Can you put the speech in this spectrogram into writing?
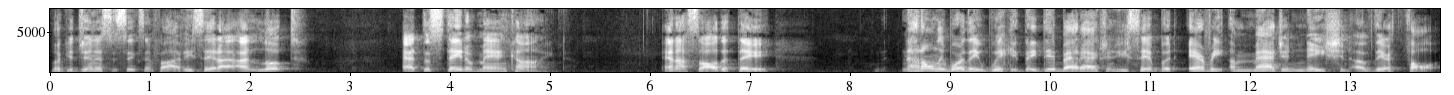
Look at Genesis 6 and 5. He said, I, I looked at the state of mankind and I saw that they not only were they wicked, they did bad actions. He said, but every imagination of their thought.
